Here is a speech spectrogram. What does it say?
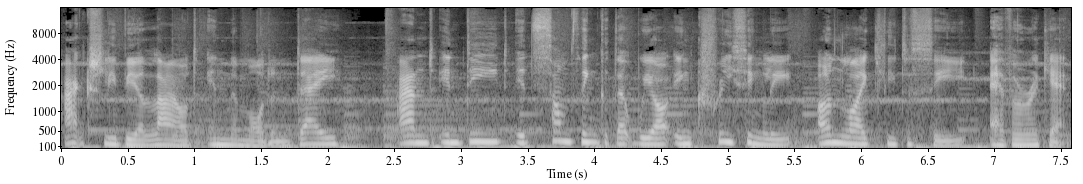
actually be allowed in the modern day, and indeed it's something that we are increasingly unlikely to see ever again.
